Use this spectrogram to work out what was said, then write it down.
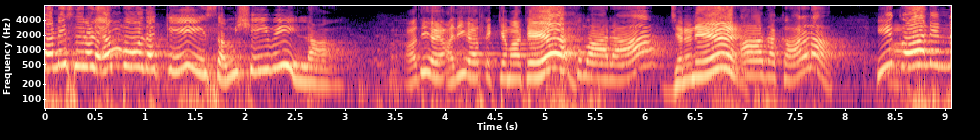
ಮನಿಸಿರಳು ಎಂಬುದಕ್ಕೆ ಸಂಶಯವೇ ಇಲ್ಲ. ಅದೇ ಅದಿಯಾತಕ್ಕೆ ಮಾತೆ. ಕುಮಾರ ಜನನೇ ಆದ ಕಾರಣ ಈಗ ನಿನ್ನ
